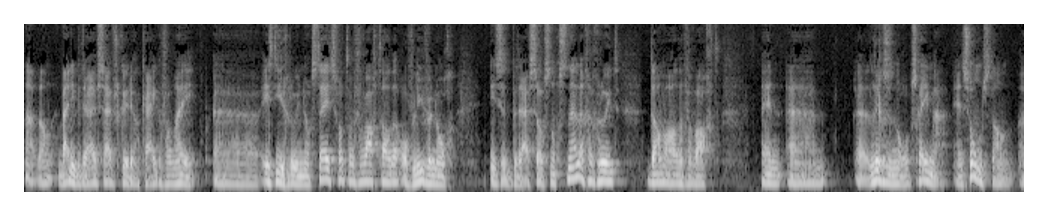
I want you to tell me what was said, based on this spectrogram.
Nou, dan, bij die bedrijfscijfers kun je dan kijken van, hey, eh, is die groei nog steeds wat we verwacht hadden? Of liever nog, is het bedrijf zelfs nog sneller gegroeid dan we hadden verwacht? En eh, eh, liggen ze nog op schema? En soms dan, eh,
